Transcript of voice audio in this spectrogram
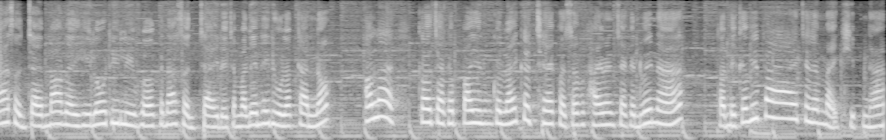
น่าสนใจมากเลยฮีโร่ที่รีเวิร์กก็น่าสนใจเดี๋ยวจะมาเล่นให้ดูแล้วกันเนาะเอาล่ะก่อนจากกันไปอย่าลืมกดไลค์กดแชร์กดซับสไครต์มันใจกันด้วยนะ ตอนนี้ก็บ๊ายบายเจอกันใหม่คลิปหน้า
